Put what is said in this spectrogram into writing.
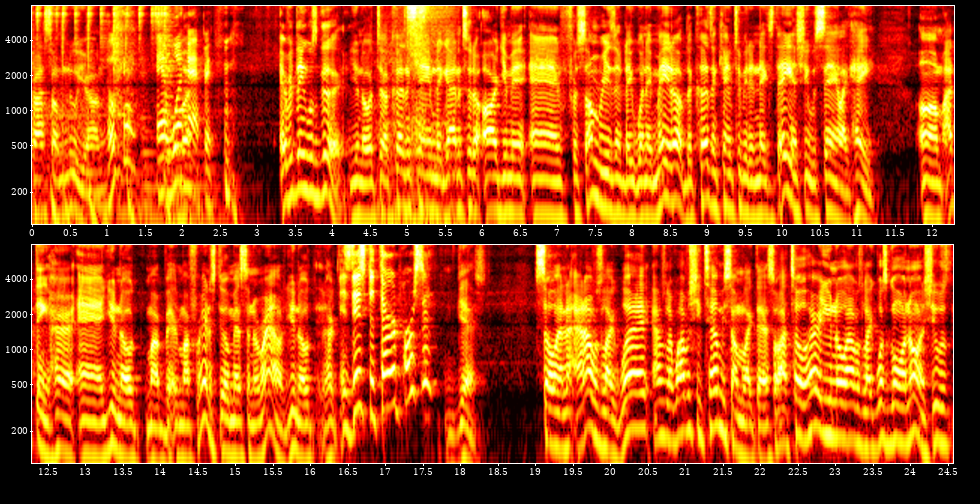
Try something new, Your Honor. Okay. And what But- happened? Everything was good, you know. Until cousin came, they got into the argument, and for some reason, they when they made up, the cousin came to me the next day, and she was saying like, "Hey, um, I think her and you know my my friend is still messing around. You know, her, Is this the third person? Yes. So and, and I was like, what? I was like, why would she tell me something like that? So I told her, you know, I was like, what's going on? She was,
